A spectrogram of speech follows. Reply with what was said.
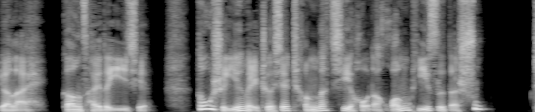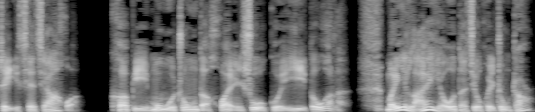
原来刚才的一切都是因为这些成了气候的黄皮子的树，这些家伙可比墓中的幻术诡异多了，没来由的就会中招。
